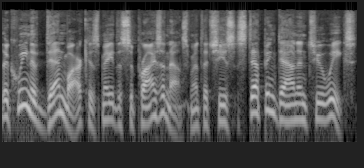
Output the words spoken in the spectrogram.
The Queen of Denmark has made the surprise announcement that she's stepping down in two weeks.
